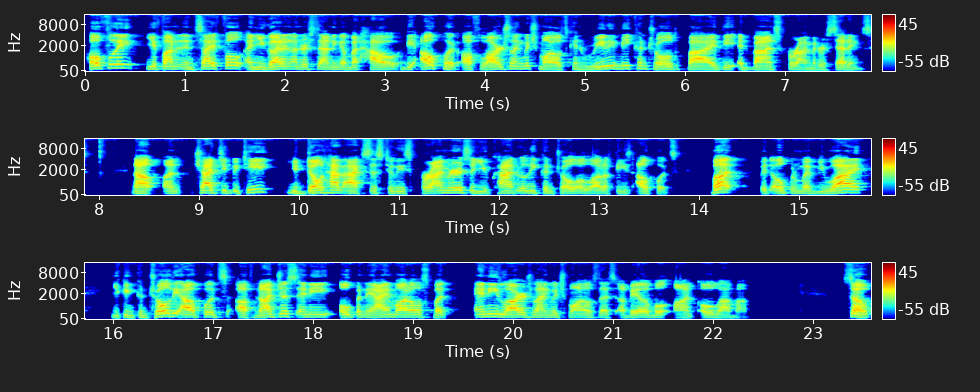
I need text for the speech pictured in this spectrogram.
Hopefully you found it insightful and you got an understanding about how the output of large language models can really be controlled by the advanced parameter settings. Now on ChatGPT, you don't have access to these parameters, so you can't really control a lot of these outputs. But with OpenWebUI, you can control the outputs of not just any OpenAI models, but any large language models that's available on Ollama. So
